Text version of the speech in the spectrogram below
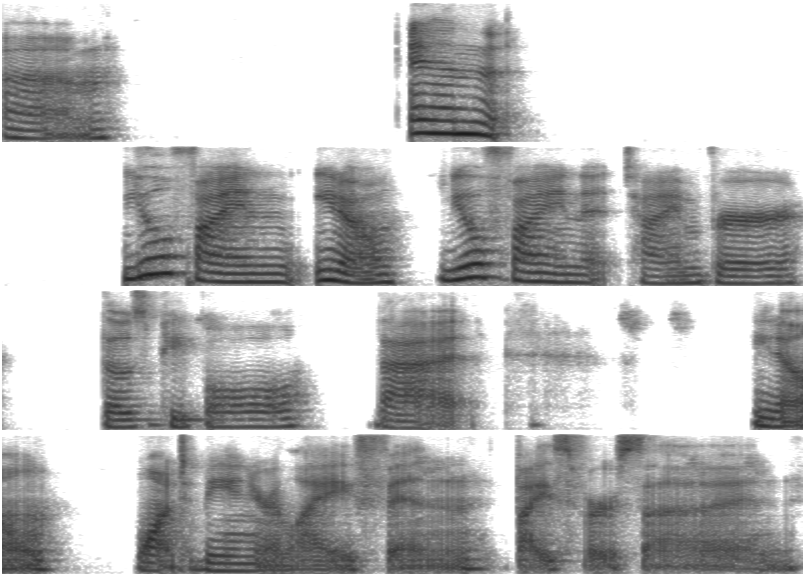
Um, and you'll find, you know, you'll find time for those people that, you know, want to be in your life and vice versa. And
